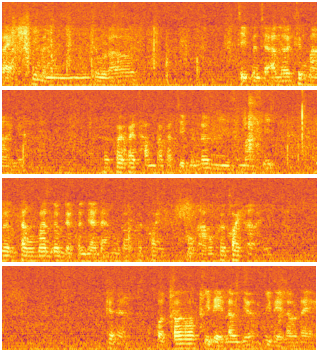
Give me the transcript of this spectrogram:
ปลกๆที่มันดูแล้ว จิตมันจะ alert ขึ้นมาเงี้ยค่อยๆทำไปพอจิตมันเริ่มมีสมาธิเริ่มตั้งมั่นเริ่มเดินปัญญาได้มันก็ค่อยๆโมหะมันค่อย ๆ หายก็อดก็กิเลสเราเยอะกิเลสเราแรง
